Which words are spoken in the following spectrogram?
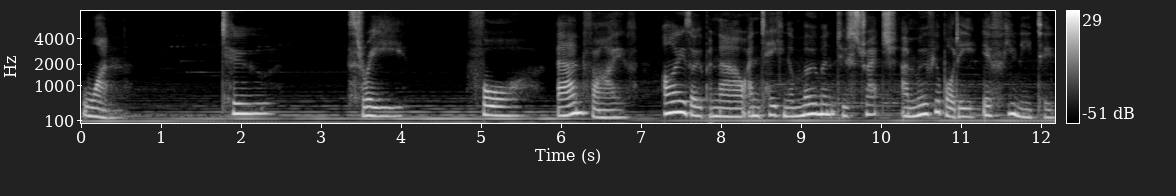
one, two, three, four, and five eyes open now and taking a moment to stretch and move your body if you need to.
